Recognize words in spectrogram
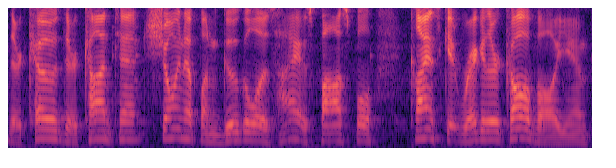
their code, their content, showing up on Google as high as possible. Clients get regular call volume.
